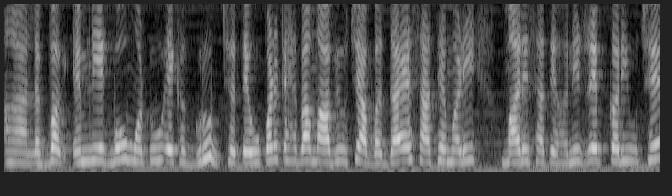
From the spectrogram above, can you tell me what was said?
લગભગ એમની એક બહુ મોટું એક ગ્રુપ છે તેવું પણ કહેવામાં આવ્યું છે. આ બધાએ સાથે મળી મારી સાથે હની ટ્રેપ કર્યું છે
